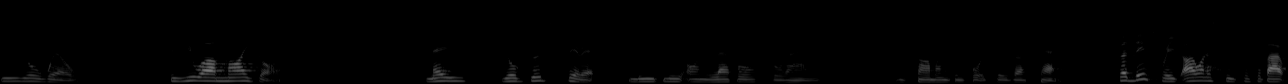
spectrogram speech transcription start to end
do your will, for you are my God. May your good spirit lead me on level ground. From Psalm 143, verse 10. But this week, I want to speak to us about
